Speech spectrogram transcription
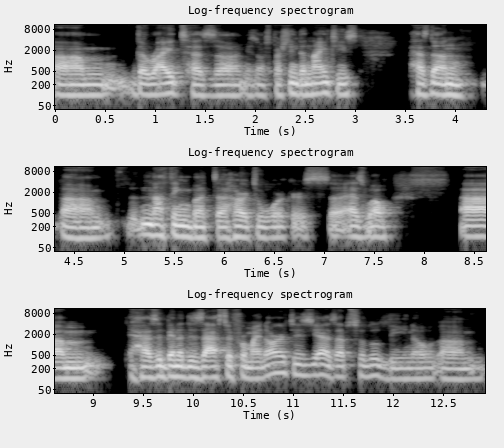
Um, the right has, uh, you know, especially in the 90s, has done um, nothing but uh, hurt to workers uh, as well. Um, has it been a disaster for minorities? Yes, absolutely. You know, um,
